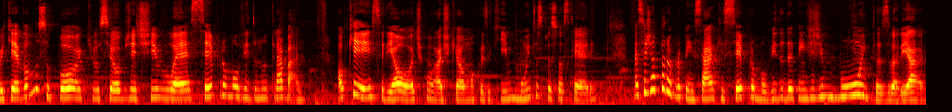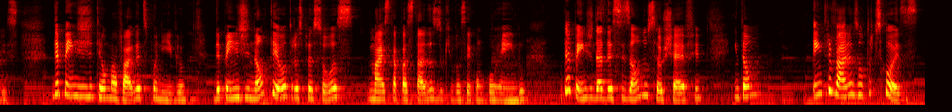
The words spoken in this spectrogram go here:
Porque vamos supor que o seu objetivo é ser promovido no trabalho. Ok, seria ótimo, acho que é uma coisa que muitas pessoas querem. Mas você já parou para pensar que ser promovido depende de muitas variáveis? Depende de ter uma vaga disponível, depende de não ter outras pessoas mais capacitadas do que você concorrendo, depende da decisão do seu chefe. Então, entre várias outras coisas.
